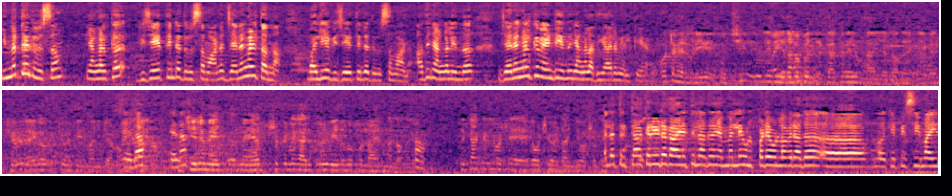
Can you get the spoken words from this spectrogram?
ഇന്നത്തെ ദിവസം ഞങ്ങൾക്ക് വിജയത്തിന്റെ ദിവസമാണ്. ജനങ്ങൾ തന്ന വലിയ വിജയത്തിന്റെ ദിവസമാണ്. അത് ഞങ്ങൾ ഇന്ന് ജനങ്ങൾക്ക് വേണ്ടി ഇന്ന് ഞങ്ങൾ അധികാരം ഏൽക്കുകയാണ് അല്ല തൃക്കാക്കരയുടെ കാര്യത്തിൽ അത് എം എൽ എ ഉൾപ്പെടെയുള്ളവർ അത് കെ പി സിയുമായി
